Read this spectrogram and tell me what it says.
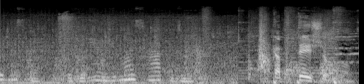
Motorista. Deveria ir mais rápido. Capitation.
